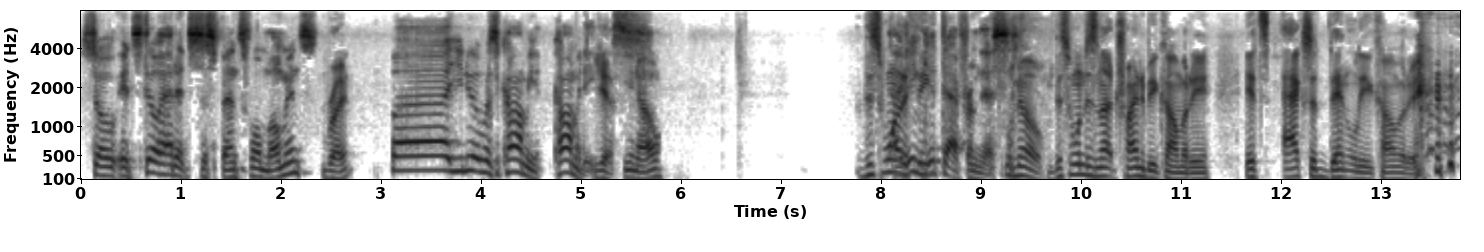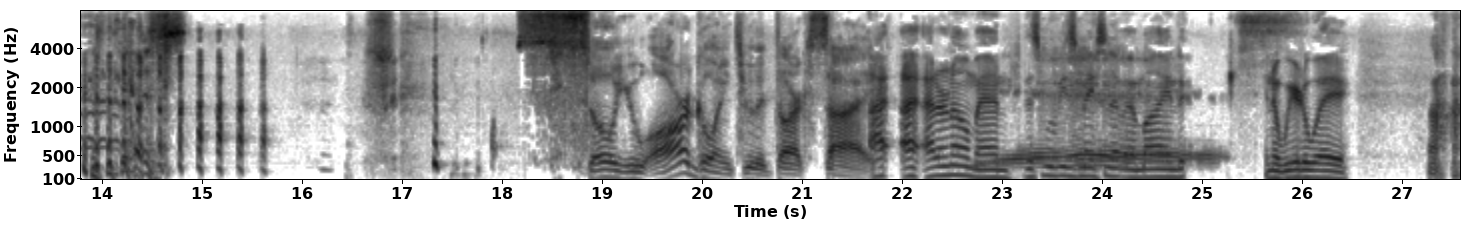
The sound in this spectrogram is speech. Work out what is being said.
So it still had its suspenseful moments, right. but you knew it was a comedy. Comedy, Yes. You know, This one I I, didn't think get that from this. No, this one is not trying to be a comedy. It's accidentally a comedy. Yes. So you are going to the dark side. I, I I don't know, man. This movie's messing up my mind in a weird way. All right,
